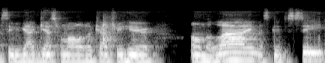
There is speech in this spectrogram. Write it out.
see, we've got guests from all over the country here on the line. That's good to see.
